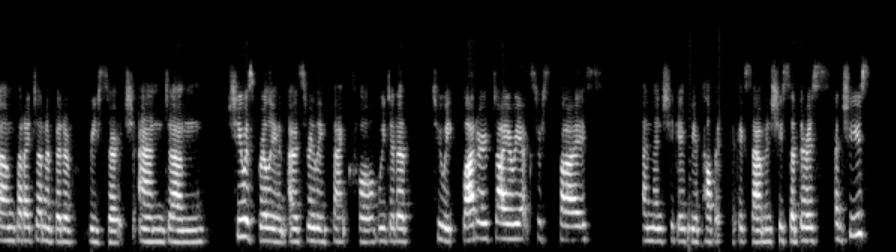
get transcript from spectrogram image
um, but I'd done a bit of research and um, she was brilliant. I was really thankful. We did a two week bladder diary exercise and then she gave me a pelvic exam and she said there is and she used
